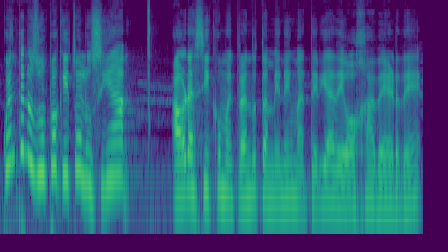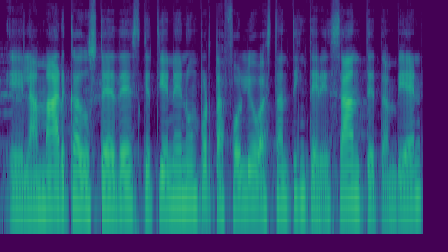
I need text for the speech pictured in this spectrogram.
Cuéntanos un poquito, Lucía, Ahora sí, como entrando también en materia de hoja verde, eh, la marca de ustedes que tienen un portafolio bastante interesante también.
